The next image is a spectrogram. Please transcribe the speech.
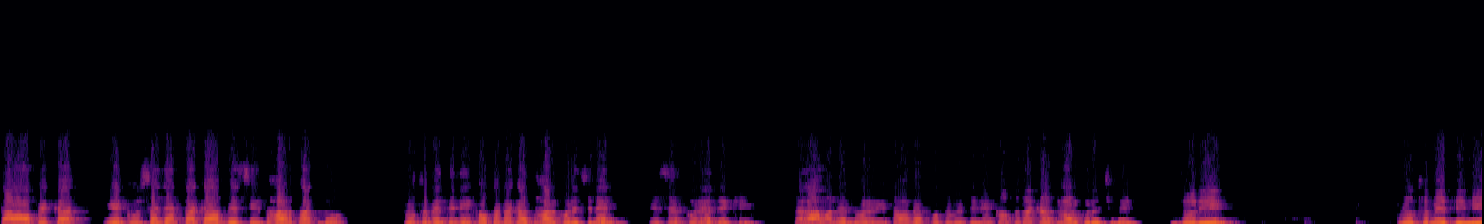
তা অপেক্ষা একুশ হাজার টাকা বেশি ধার থাকল। প্রথমে তিনি কত টাকা ধার করেছিলেন হিসেব করে দেখি। তাহলে আমাদের ধরে নিতে হবে, প্রথমে তিনি কত টাকা ধার করেছিলেন? ধরি, প্রথমে তিনি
